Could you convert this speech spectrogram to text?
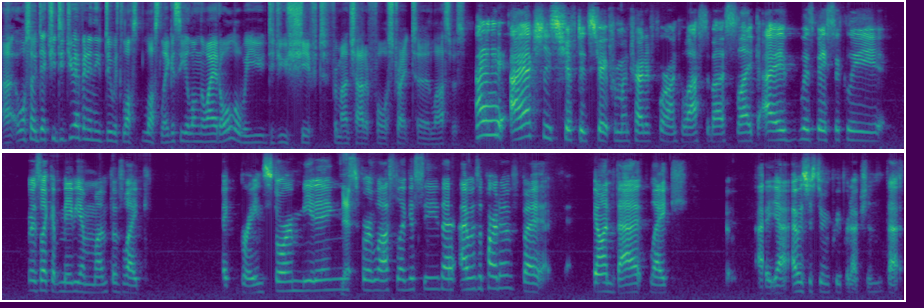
Uh, also, Dexy, did you have anything to do with Lost, Lost Legacy along the way at all, or were you did you shift from Uncharted Four straight to Last of Us? I I actually shifted straight from Uncharted Four onto Last of Us. Like I was basically there was like a, maybe a month of like like brainstorm meetings yeah. for Lost Legacy that I was a part of, but beyond that, like, I, yeah, I was just doing pre-production that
